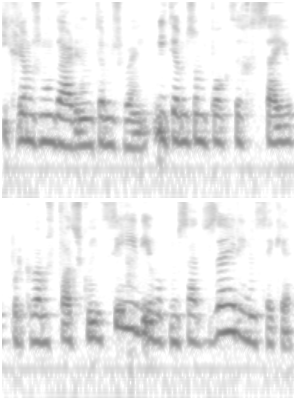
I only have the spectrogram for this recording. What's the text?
e queremos mudar e não estamos bem e temos um pouco de receio porque vamos para o desconhecido e eu vou começar do zero e não sei o quê.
